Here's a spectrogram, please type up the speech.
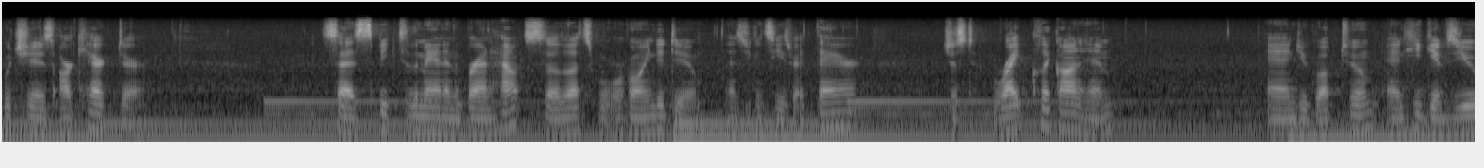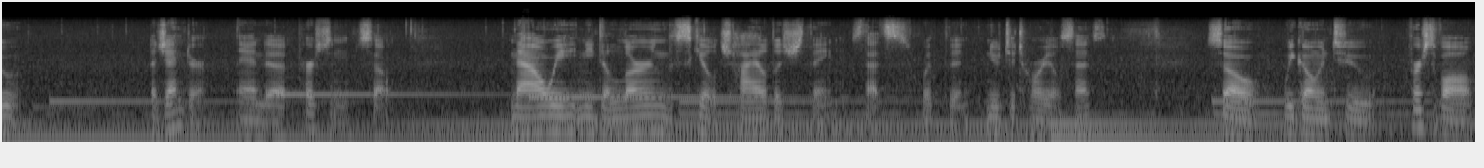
which is our character. It says speak to the man in the brown house, so that's what we're going to do. As you can see, he's right there. Just right click on him, and you go up to him, and he gives you a gender and a person. So now we need to learn the skill childish things. That's what the new tutorial says. So we go into, first of all,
